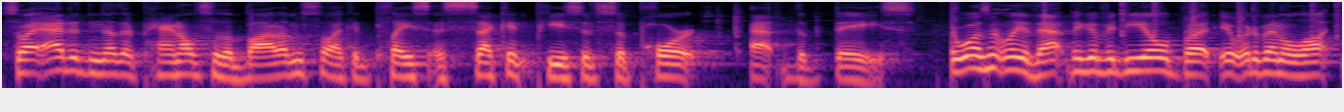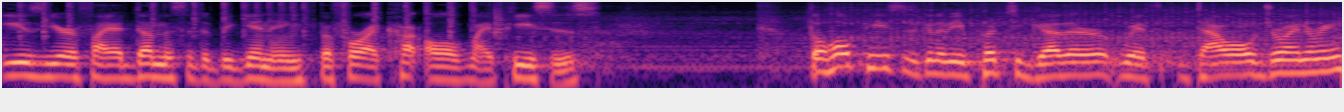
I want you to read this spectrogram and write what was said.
So I added another panel to the bottom so I could place a second piece of support at the base. It wasn't really that big of a deal, but it would have been a lot easier if I had done this at the beginning before I cut all of my pieces. The whole piece is going to be put together with dowel joinery,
